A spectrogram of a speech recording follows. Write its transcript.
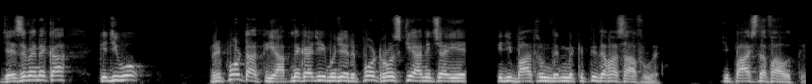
جیسے میں نے کہا کہ جی وہ رپورٹ آتی ہے، آپ نے کہا جی مجھے رپورٹ روز کی آنی چاہیے۔ کہ جی باتھ روم دن میں کتنی دفعہ صاف ہوئے؟ جی پانچ دفعہ ہوتے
